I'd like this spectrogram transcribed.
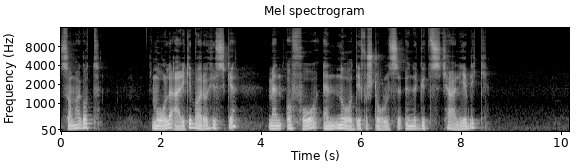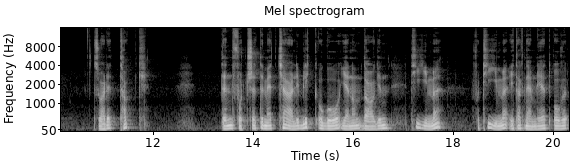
som har gått. Målet er ikke bare å huske, men å få en nådig forståelse under Guds kjærlige blikk. Så er det takk. Den fortsetter med et kjærlig blikk å gå gjennom dagen time for time i takknemlighet over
